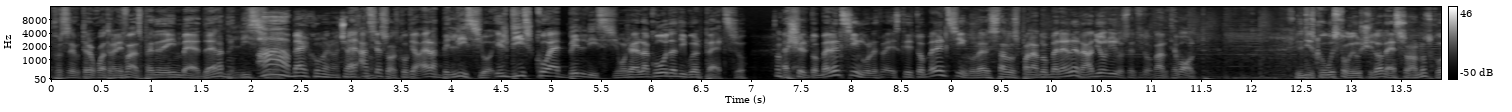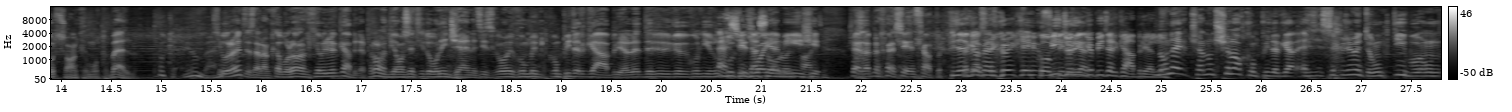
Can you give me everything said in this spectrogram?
forse tre o quattro anni fa, Spended in Bed, era bellissimo. Ah, beh, come no, Eh, certo. anzi, adesso ascoltiamo, era bellissimo. Il disco è bellissimo, cioè la coda di quel pezzo. Ok. Hai scelto bene il singolo, hai scritto bene il singolo, è stato sparato bene nelle radio, io l'ho sentito tante volte. Il disco questo che è uscito adesso l'anno scorso è anche molto bello. Ok, va bene. Sicuramente sarà un capolavoro anche per il Gabriel, però l'abbiamo sentito con i Genesis, con, con- con Peter Gabriel, eh, con Eh tutti sì, i suoi solo, amici. infatti. Cioè, l'abbiamo- sì, esatto. Peter Gabriel, sentito che- con featuring Gab- Peter Gabriel. Non, è, cioè, non ce l'ho con Peter Gabriel, è semplicemente un tipo, un-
